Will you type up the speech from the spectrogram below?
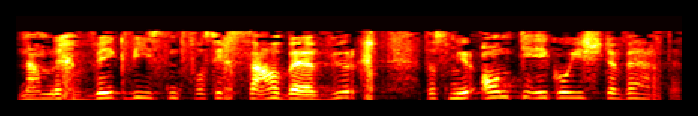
Nämlich wegweisend von sich selber. Er wirkt, dass wir Anti-Egoisten werden.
